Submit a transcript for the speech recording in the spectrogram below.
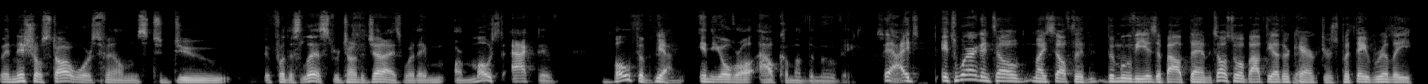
initial Star Wars films to do for this list. Return of the Jedi is where they are most active, both of them Yeah. in the overall outcome of the movie. So, Yeah, it's it's where I can tell myself that the movie is about them. It's also about the other Yeah. characters, but they really,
